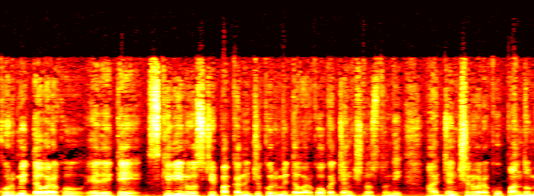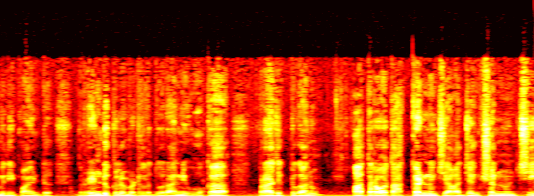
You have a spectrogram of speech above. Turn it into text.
కుర్మిద్ద వరకు ఏదైతే స్కిల్ యూనివర్సిటీ పక్క నుంచి కుర్మిద్ద వరకు ఒక జంక్షన్ వస్తుంది. ఆ జంక్షన్ వరకు పంతొమ్మిది పాయింట్ రెండు కిలోమీటర్ల దూరాన్ని ఒక ప్రాజెక్టుగాను ఆ తర్వాత అక్కడి నుంచి ఆ జంక్షన్ నుంచి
